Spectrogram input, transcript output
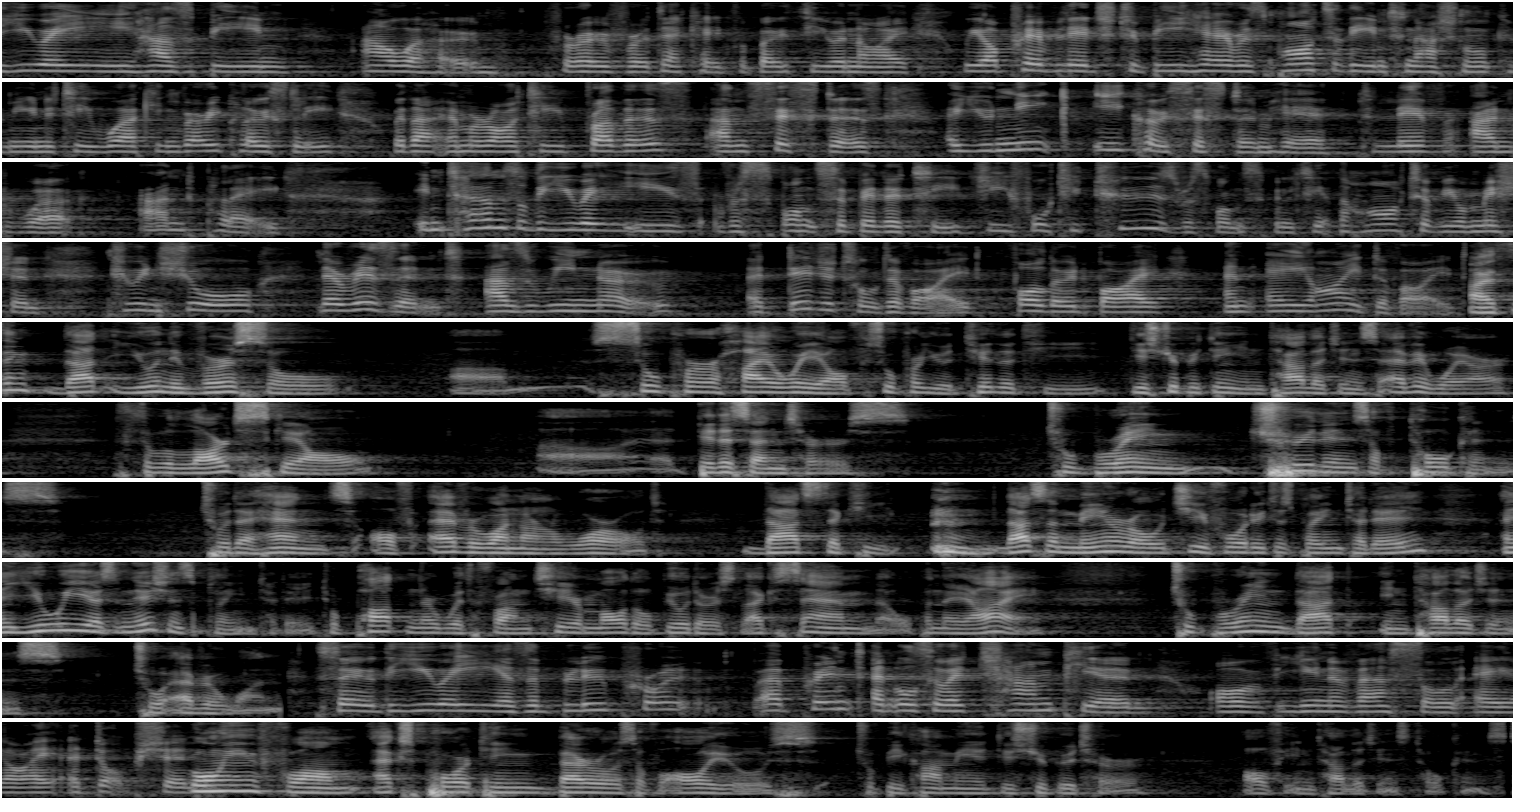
The UAE has been our home for over a decade for both you and I. We are privileged to be here as part of the international community, working very closely with our Emirati brothers and sisters, a unique ecosystem here to live and work and play. In terms of the UAE's responsibility, G42's responsibility at the heart of your mission to ensure there isn't, as we know, a digital divide followed by an AI divide. I think that universal um, super highway of super utility distributing intelligence everywhere through large scale uh, data centers to bring trillions of tokens to the hands of everyone in the world. That's the key. That's the main role G42 is playing today, and UE as a nation is playing today to partner with frontier model builders like Sam, OpenAI, to bring that intelligence to everyone. So the UAE as a blueprint uh, and also a champion of universal AI adoption. Going from exporting barrels of oils to becoming a distributor of intelligence tokens.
